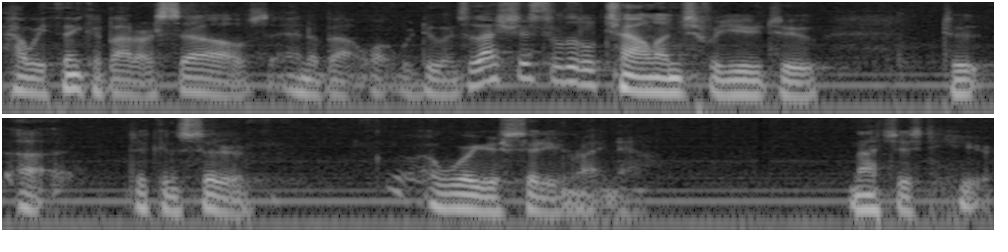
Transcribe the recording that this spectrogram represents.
how we think about ourselves and about what we're doing. So that's just a little challenge for you to, to, uh, to consider where you're sitting right now, not just here.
